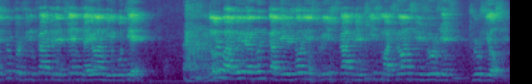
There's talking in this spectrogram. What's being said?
instructor fiind fratele Centia Ioan din Buteri. În urma lui rămân ca dirijor instruiți fratele Cisma Ioan și Jurj Iosif.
